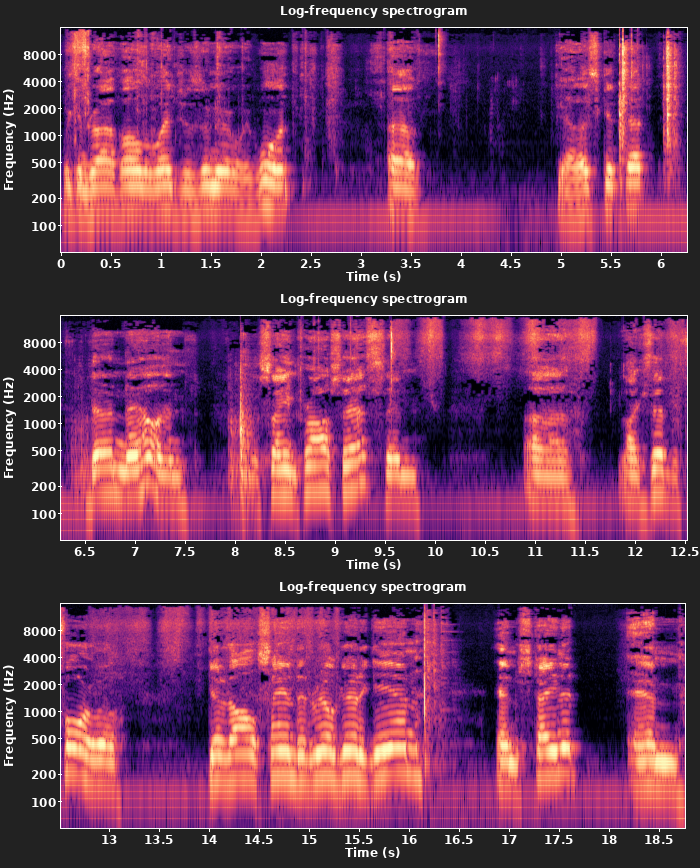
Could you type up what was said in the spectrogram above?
we can drive all the wedges in there we want. Uh, yeah, let's get that done now and the same process and uh, like I said before, we'll get it all sanded real good again and stain it. And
